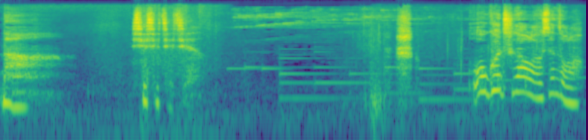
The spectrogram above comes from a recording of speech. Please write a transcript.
那谢谢姐姐。我快迟到了，我先走了。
